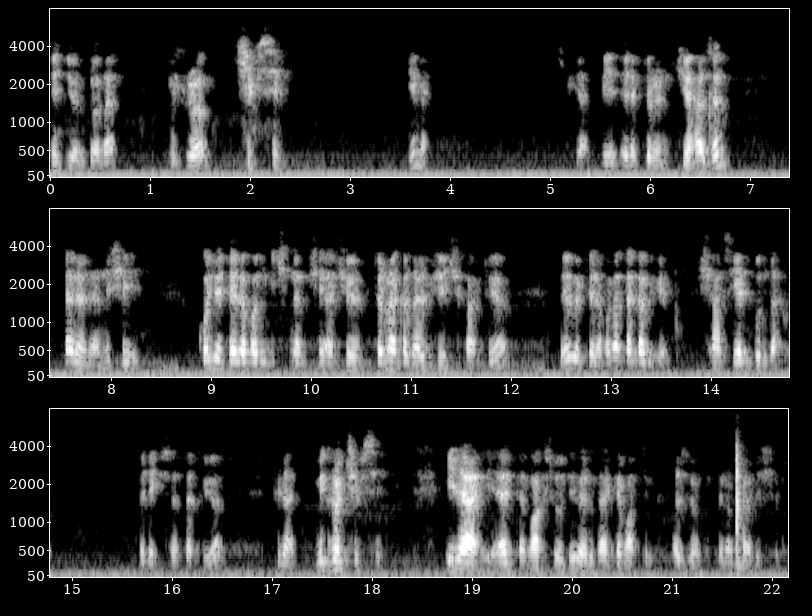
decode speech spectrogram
Ne diyoruz ona? Mikro çipsi. Değil mi? Yani bir elektronik cihazın en önemli şeyi. Koca telefonun içinden bir şey açıyor, tırna kadar bir şey çıkartıyor, öbür telefona takabiliyor. Şahsiyet bunda. Ötekisine takıyor filan. Mikroçipsi. İlahi ente maksudi ve rıdake maktub. Aziz ve muhterem kardeşlerim.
